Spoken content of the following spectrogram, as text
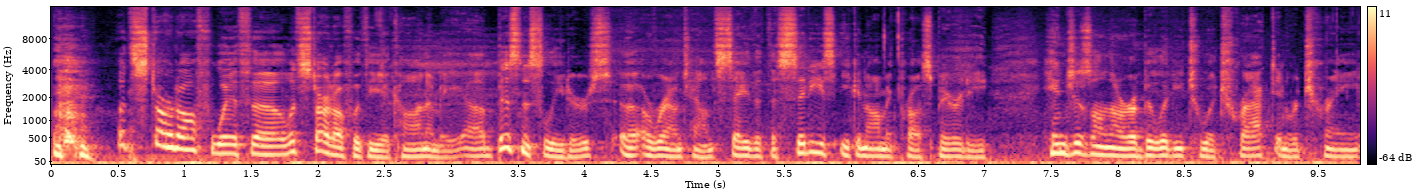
let's start off with uh, let's start off with the economy. Uh, business leaders uh, around town say that the city's economic prosperity hinges on our ability to attract and retain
